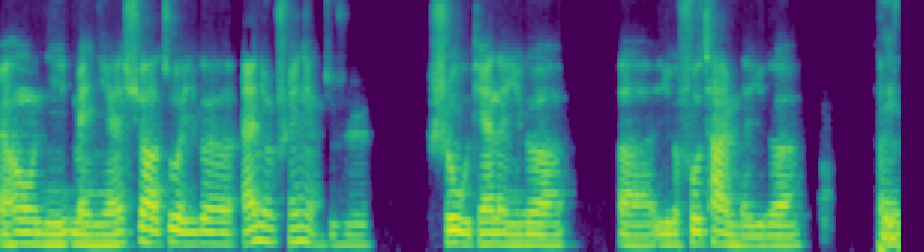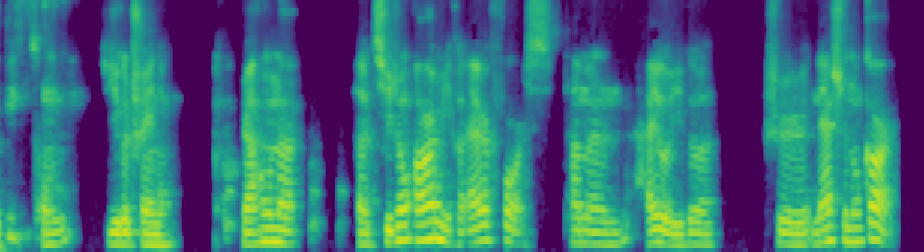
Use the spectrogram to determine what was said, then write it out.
然后你每年需要做一个 annual training，就是十五天的一个呃一个 full time 的一个呃从一个 training，然后呢？呃，其中 Army 和 Air Force 他们还有一个是 National Guard。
